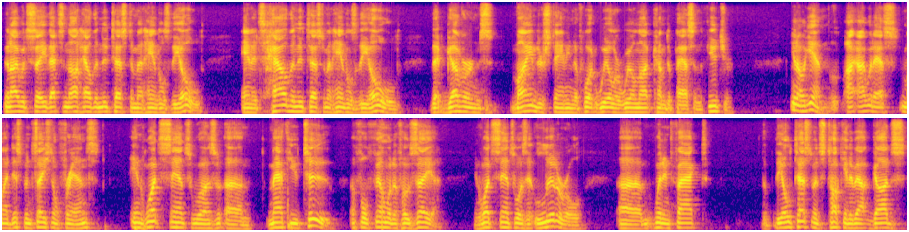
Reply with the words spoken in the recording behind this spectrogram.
Then I would say that's not how the New Testament handles the Old. And it's how the New Testament handles the Old that governs my understanding of what will or will not come to pass in the future. You know, again, I, I would ask my dispensational friends in what sense was um, Matthew 2 a fulfillment of Hosea? In what sense was it literal um, when, in fact, the, the Old Testament's talking about God's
